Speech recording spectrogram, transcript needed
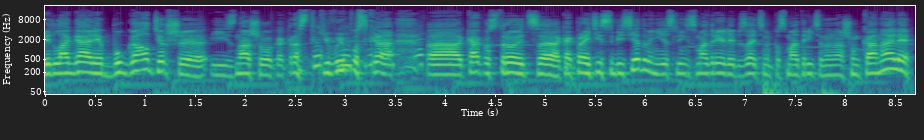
предлагали бухгалтерше из нашего как раз-таки выпуска, э, как устроиться, как пройти собеседование. Если не смотрели, обязательно посмотрите на нашем канале.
